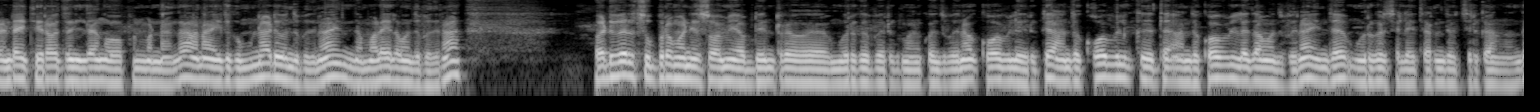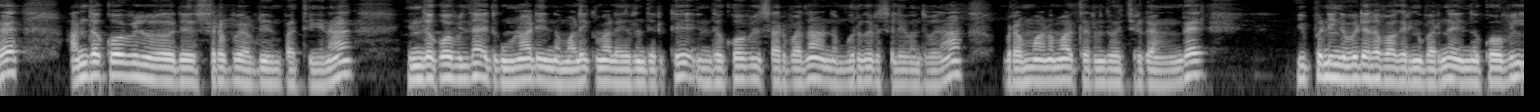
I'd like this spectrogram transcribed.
ரெண்டாயிரத்தி இருபத்தஞ்சு தாங்க ஓப்பன் பண்ணாங்க. ஆனால் இதுக்கு முன்னாடி வந்து பார்த்திங்கன்னா இந்த மலையில் வந்து பார்த்திங்கன்னா வடிவேல் சுப்பிரமணிய சுவாமி அப்படின்ற முருகர் பெருமானுக்கு வந்து பார்த்தீங்கன்னா கோவில் இருக்குது அந்த கோவிலுக்கு த- அந்த கோவிலில் தான் வந்து பார்த்தீங்கன்னா இந்த முருகர் சிலையை திறந்து வச்சுருக்காங்க அந்த கோவிலுடைய சிறப்பு அப்படின்னு பார்த்தீங்கன்னா இந்த கோவில் தான் இதுக்கு முன்னாடி இந்த மலைக்கு மேலே இருந்திருக்கு. இந்த கோவில் சார்பாக தான் அந்த முருகர் சிலை வந்து பார்த்தீங்கன்னா பிரம்மாண்டமாக திறந்து வச்சுருக்காங்க இப்போ நீங்கள் வீடியோவில் பார்க்குறீங்க பாருங்கள் இந்த கோவில்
